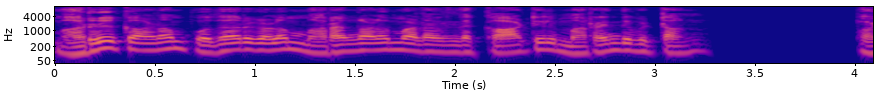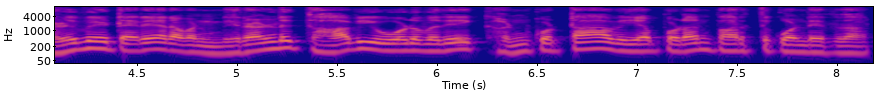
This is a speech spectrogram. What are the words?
மறுகாணம் புதர்களும் மரங்களும் அடர்ந்த காட்டில் மறைந்து விட்டான். பழுவேட்டரையர் அவன் மிரண்டு தாவி ஓடுவதை கண்கொட்டா வியப்புடன் பார்த்து கொண்டிருந்தார்.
